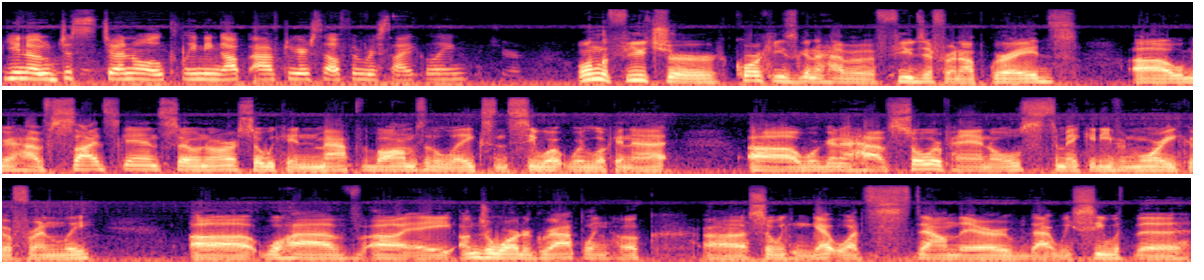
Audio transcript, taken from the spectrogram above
you know, just general cleaning up after yourself and recycling. Well, in the future, Corky's going to have a few different upgrades. Uh, we're going to have side scan sonar so we can map the bottoms of the lakes and see what we're looking at. Uh, we're going to have solar panels to make it even more eco-friendly. Uh, we'll have uh, a underwater grappling hook uh, so we can get what's down there that we see with the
